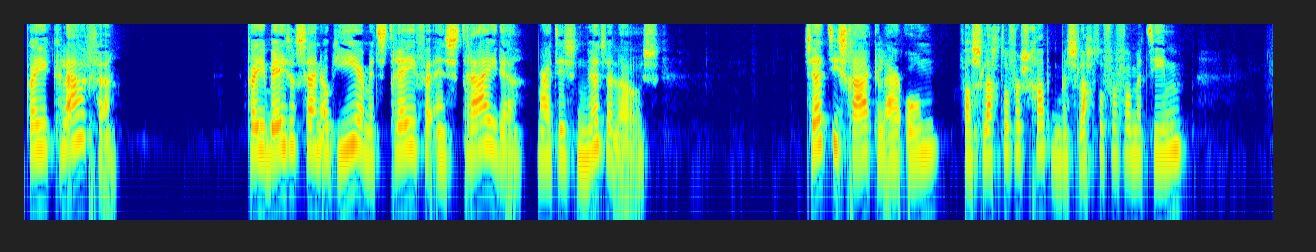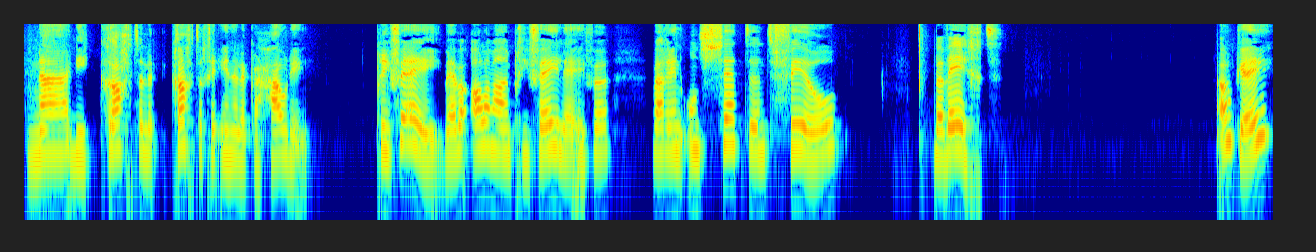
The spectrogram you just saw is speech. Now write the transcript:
kan je klagen. Kan je bezig zijn ook hier met streven en strijden, maar het is nutteloos. Zet die schakelaar om van slachtofferschap, ik ben slachtoffer van mijn team, naar die krachtige innerlijke houding. Privé, we hebben allemaal een privéleven waarin ontzettend veel beweegt. Oké,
